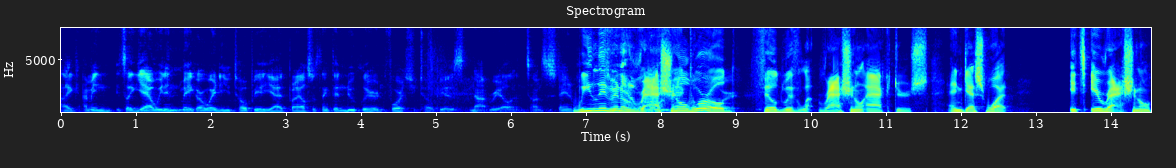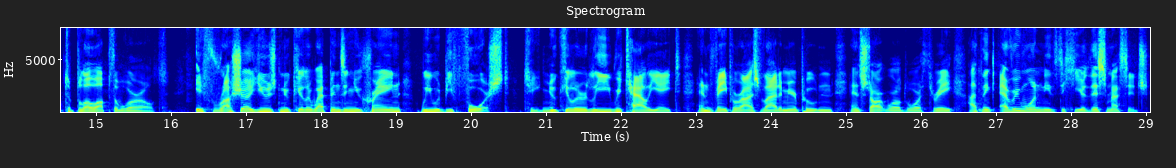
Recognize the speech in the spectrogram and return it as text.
like I mean, it's like yeah, we didn't make our way to utopia yet, but I also think that nuclear enforced utopia is not real and it's unsustainable. we live So, in yeah, a rational world war. filled with la- rational actors. And guess what? It's irrational to blow up the world. If Russia used nuclear weapons in Ukraine, we would be forced to nuclearly retaliate and vaporize Vladimir Putin and start World War III. I think everyone needs to hear this message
